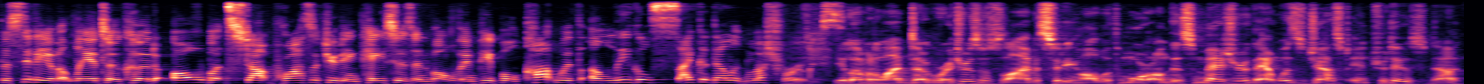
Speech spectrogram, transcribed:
The city of Atlanta could all but stop prosecuting cases involving people caught with illegal psychedelic mushrooms. 11 Alive Doug Richards was live at City Hall with more on this measure that was just introduced. Doug?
